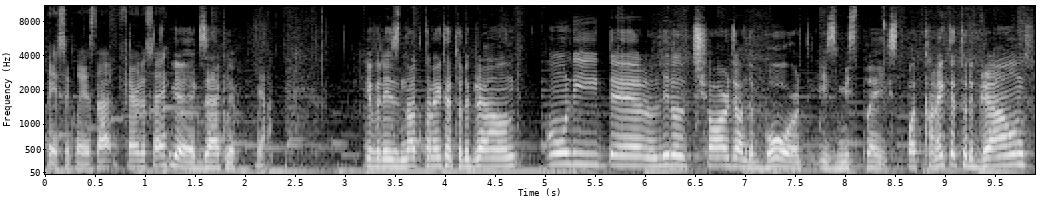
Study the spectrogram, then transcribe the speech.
Basically, is that fair to say? Yeah, exactly. Yeah. If it is not connected to the ground, only the little charge on the board is misplaced. But connected to the ground,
